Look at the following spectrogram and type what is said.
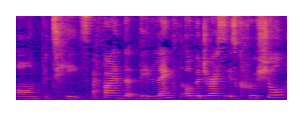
on petites. I find that the length of the dress is crucial.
